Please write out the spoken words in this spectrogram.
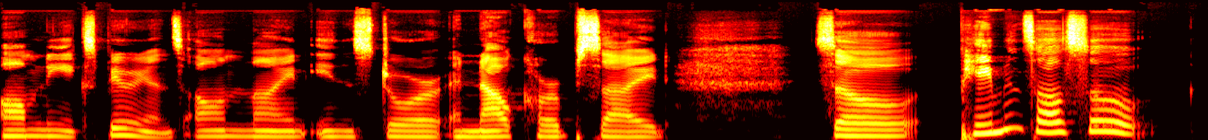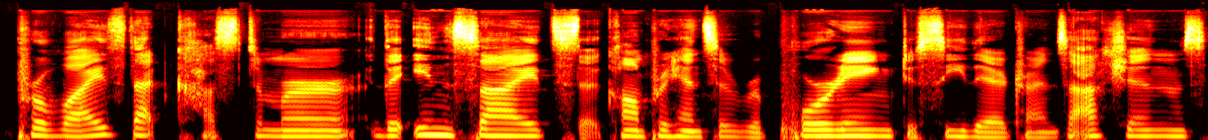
omni experience online in store and now curbside. So payments also provides that customer the insights, the comprehensive reporting to see their transactions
